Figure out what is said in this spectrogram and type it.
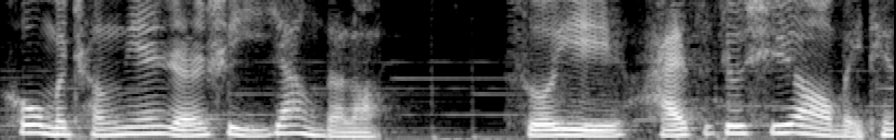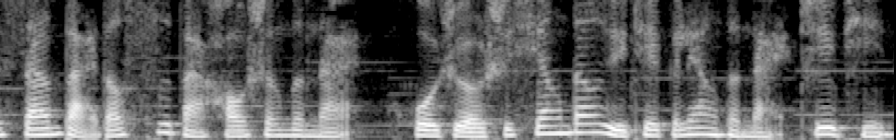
和我们成年人是一样的了。所以孩子就需要每天三百到四百毫升的奶，或者是相当于这个量的奶制品。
